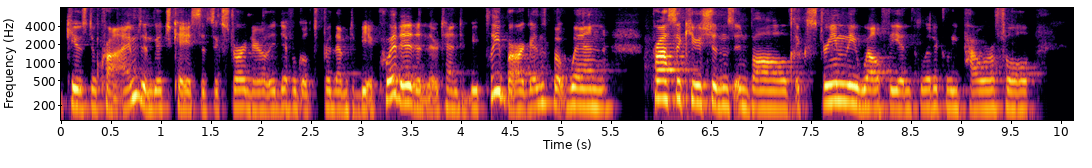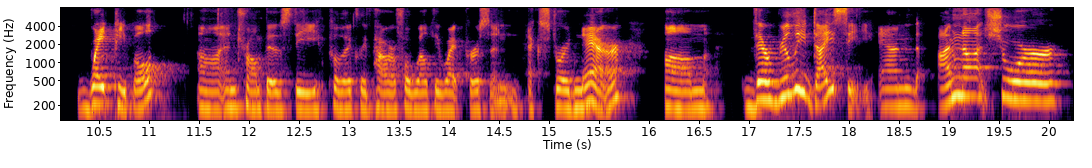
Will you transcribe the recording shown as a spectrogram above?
accused of crimes in which case it's extraordinarily difficult for them to be acquitted and there tend to be plea bargains but when prosecutions involve extremely wealthy and politically powerful white people uh, and trump is the politically powerful wealthy white person extraordinaire um, they're really dicey and i'm not sure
